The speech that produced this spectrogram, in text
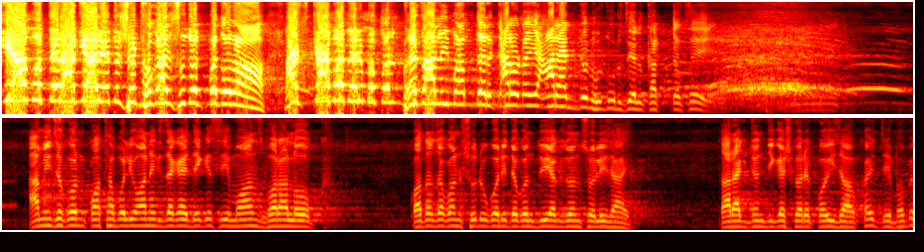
কিয়ামতের আগে আর এদেশে ঢোকার সুযোগ পেত না। আজকে আমাদের মতন ভেজাল ইমামদের কারণে আর একজন হুজুর জেল কাটতেছে। আমি যখন কথা বলি, অনেক জায়গায় দেখেছি মঞ্চ ভরা লোক। কথা যখন শুরু করি, তখন দুই একজন চলে যায়। তার একজন জিজ্ঞেস করে, কই যাও? কয়, যেভাবে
